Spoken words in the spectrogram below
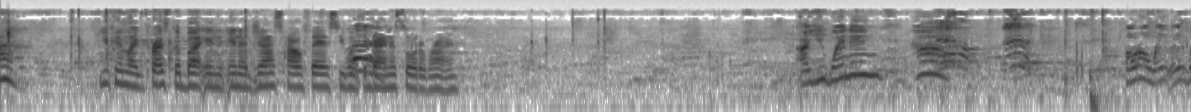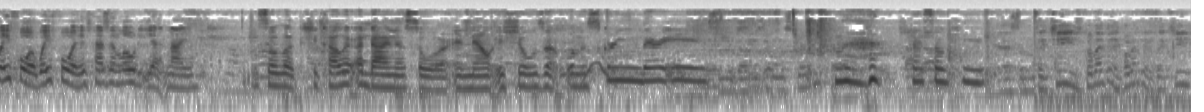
Ah, you can like press the button and adjust how fast you want the dinosaur to run. Are you winning? Hold on, wait, wait, wait for it, wait for it. It hasn't loaded yet, Naya. So look, she colored a dinosaur and now it shows up on the screen. There it is. That's so cute. Say cheese. Go back there. Go back there. Say cheese.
